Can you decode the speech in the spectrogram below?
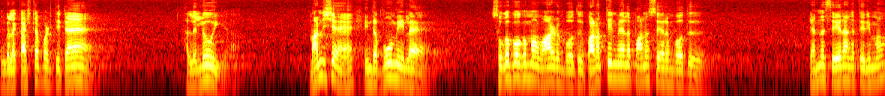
உங்களை கஷ்டப்படுத்திட்டேன். அல்லேலூயா மனுஷன் இந்த பூமியில் சுகபோகமாக வாழும்போது பணத்தின் மேலே பணம் சேரும்போது என்ன செய்கிறாங்க தெரியுமா?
